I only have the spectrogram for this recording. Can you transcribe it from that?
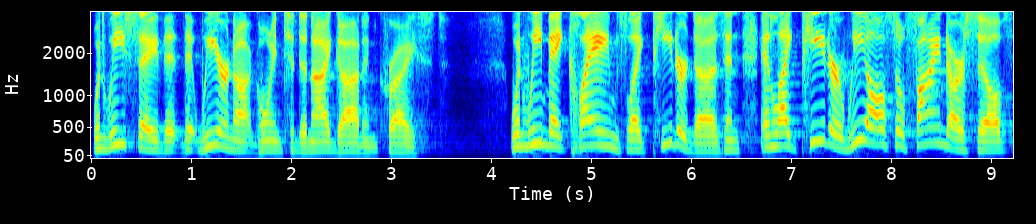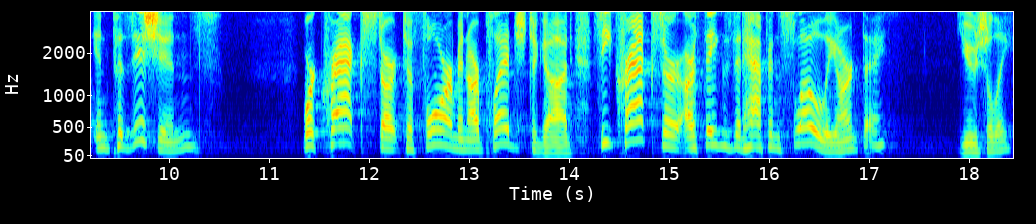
When we say that, that we are not going to deny God in Christ, when we make claims like Peter does, and, and like Peter, we also find ourselves in positions where cracks start to form in our pledge to God. See, cracks are, are things that happen slowly, aren't they? Usually.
